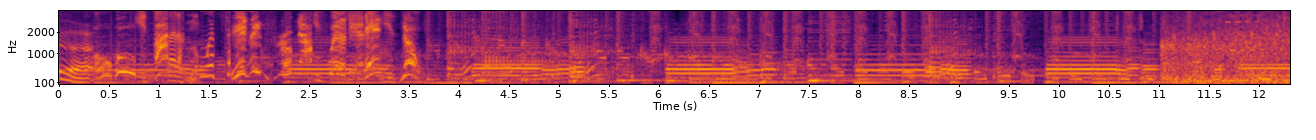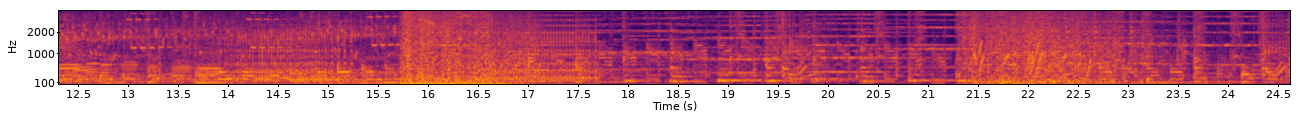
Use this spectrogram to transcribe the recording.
If I it, but, uh, what's the... It ain't from now, will it? Ain't no. Thank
